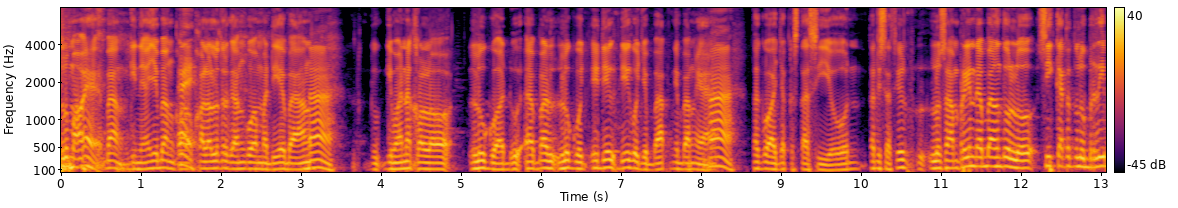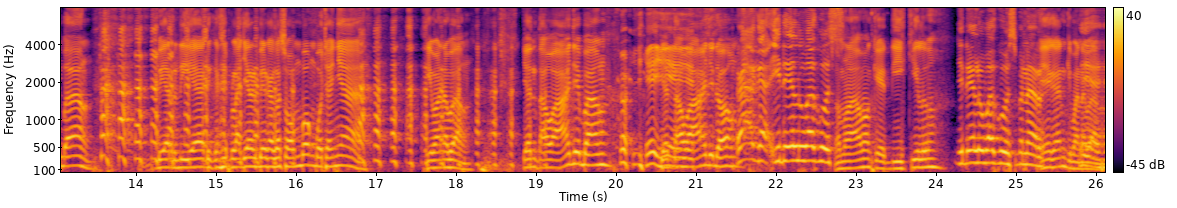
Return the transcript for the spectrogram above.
Lu mau eh bang, gini aja bang. Kalau Eh. kalau lu terganggu sama dia bang, Nah. gimana kalau lu gua adu eh, apa lu gua eh, dia dia gua jebak nih bang ya. Nah. Ntar gua ajak ke stasiun, tadi stasiun lu samperin dah bang tuh lu sikat tuh lu beri bang. biar dia dikasih pelajaran biar kagak sombong bocahnya. Gimana bang? Jangan tawa aja bang. Iya, iya, Jangan tawa iya. aja dong. Kagak, ide lu bagus. Lama-lama kayak Diki lu. Ide lu bagus, benar. Iya kan? Gimana, Iya. Bang?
